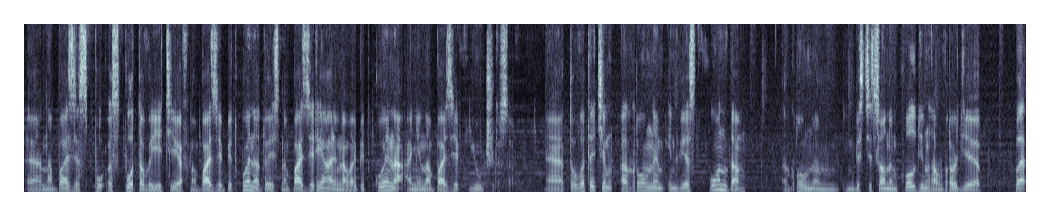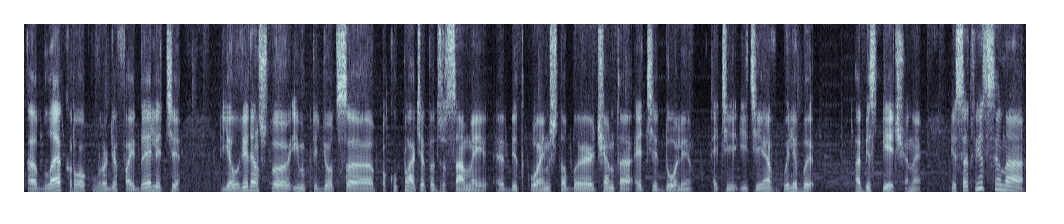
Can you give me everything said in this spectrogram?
э, на базе спотовый ETF на базе биткоина, то есть на базе реального биткоина, а не на базе фьючерсов, то вот этим огромным инвестфондом, огромным инвестиционным холдингом вроде BlackRock, вроде Fidelity – я уверен, что им придется покупать этот же самый э, биткоин, чтобы чем-то эти доли, эти ETF были бы обеспечены. И, соответственно,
